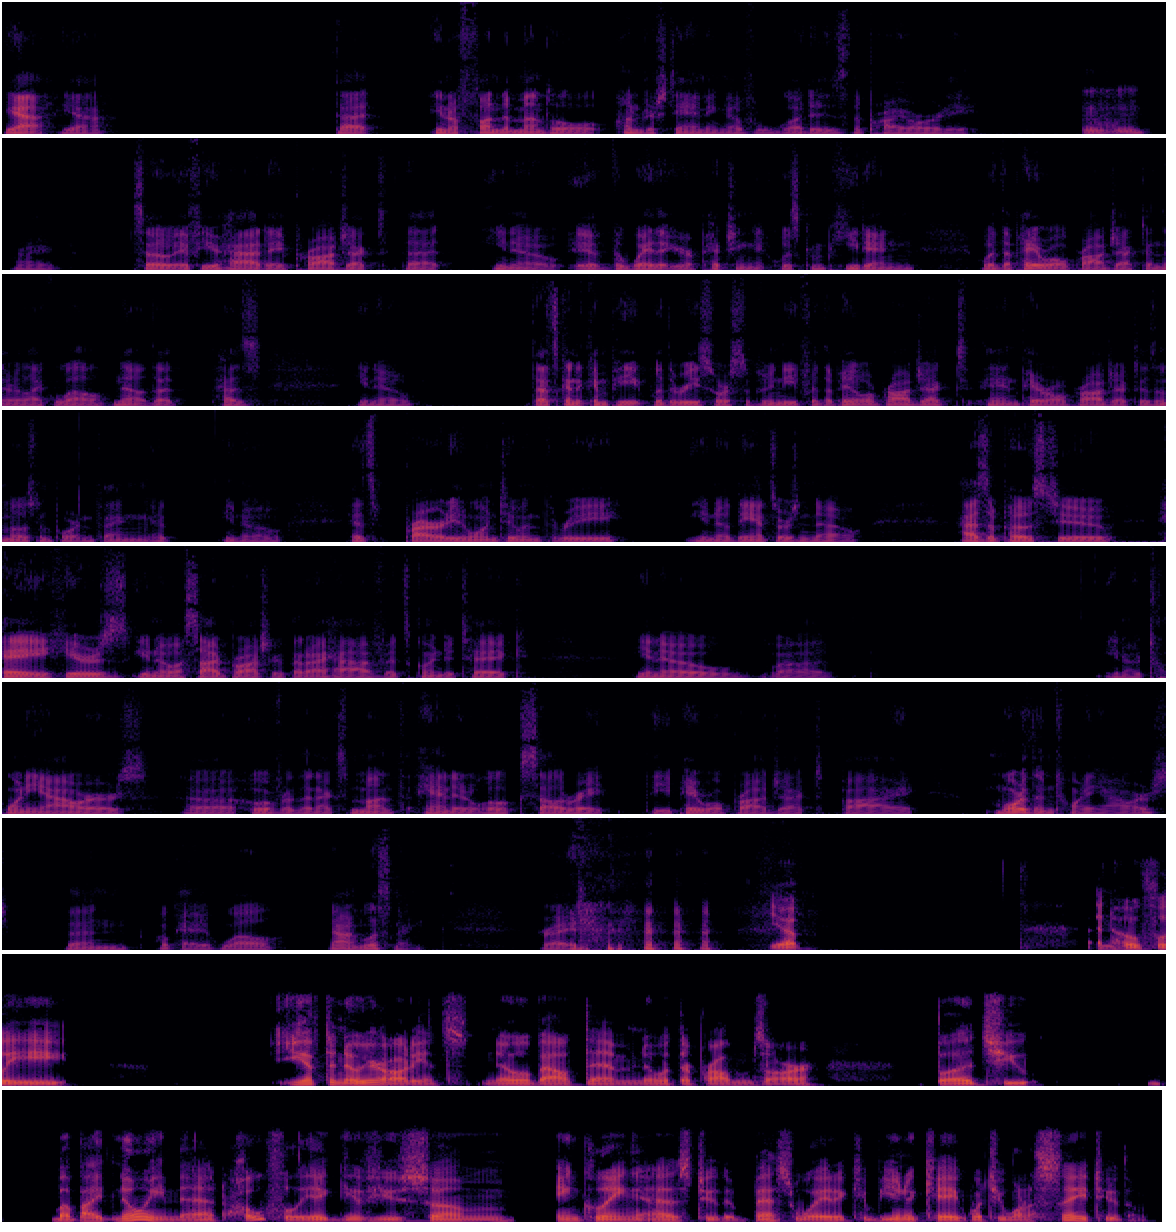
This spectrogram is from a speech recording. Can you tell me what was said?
Yeah, yeah. That you know fundamental understanding of what is the priority, Mm-hmm. right? So if you had a project that you know if the way that you're pitching it was competing with a payroll project, and they're like, well, no, that has you know that's going to compete with the resources we need for the payroll project, and payroll project is the most important thing. It you know it's priorities one, two, and three. You know the answer is no, as opposed to hey, here's you know a side project that I have. It's going to take you know uh, you know 20 hours uh, over the next month, and it will accelerate the payroll project by more than 20 hours then okay, well, now I'm listening, right? Yep. And hopefully, you have to know your audience, know about them, know what their problems are. But you, but by knowing that, hopefully, it gives you some inkling as to the best way to communicate what you want to say to them.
